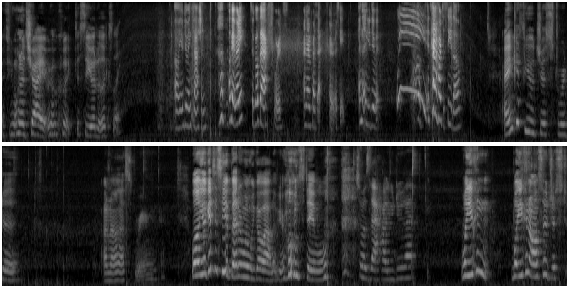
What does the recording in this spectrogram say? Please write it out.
If you want to try it real quick to see what it looks like. Oh, you're doing crashing. okay, ready? So go backwards. And then press that. And then you do it. Whee! It's kind of hard to see though. I think if you just were to. I don't know, that's rearing. Well, you'll get to see it better when we go out of your home stable. So is that how you do that? Well, you can. Well, you can also just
